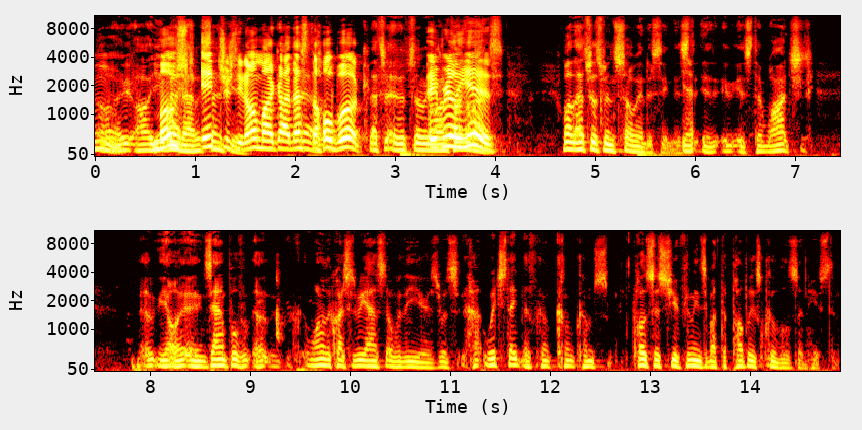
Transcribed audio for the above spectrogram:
Oh, oh, Most interesting. Oh my God, that's Yeah. the whole book. That's, that's it really talk about. is. Well, that's what's been so interesting is, Yeah. is, is to watch. Uh, you know, an example. Uh, one of the questions we asked over the years was, how, which statement com- com- comes closest to your feelings about the public schools in Houston?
